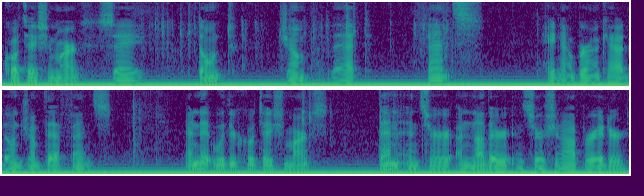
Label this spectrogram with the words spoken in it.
quotation marks say, don't jump that fence. Hey now, brown cow, don't jump that fence. End it with your quotation marks then insert another insertion operator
